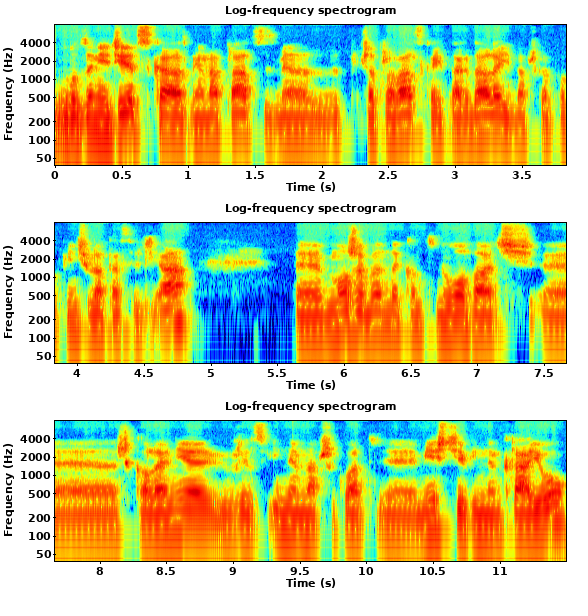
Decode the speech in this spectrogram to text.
urodzenie dziecka, zmiana pracy, zmiana, przeprowadzka i tak dalej, na przykład po pięciu latach stwierdzi, a e, może będę kontynuować szkolenie, już jest w innym na przykład mieście, w innym kraju,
